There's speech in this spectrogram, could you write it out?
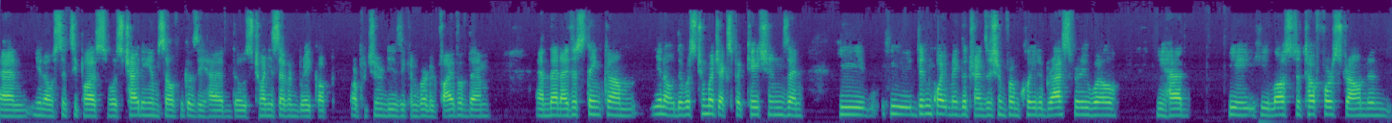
and you know Tsitsipas was chiding himself because he had those twenty seven breakup opportunities. He converted five of them, and then I just think um, you know there was too much expectations and he he didn't quite make the transition from clay to grass very well. He had he he lost a tough first round in,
